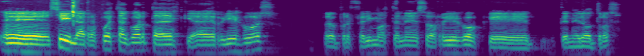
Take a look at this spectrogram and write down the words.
Eh, sí, la respuesta corta es que hay riesgos, pero preferimos tener esos riesgos que tener otros.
